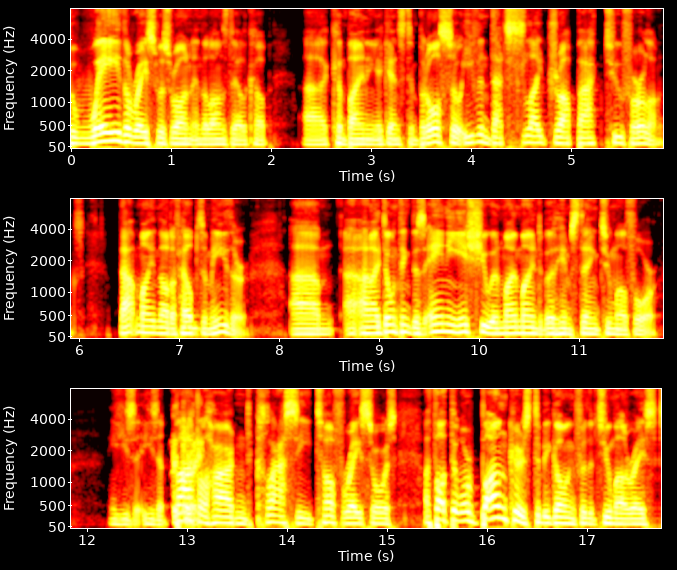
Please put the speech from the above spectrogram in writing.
the way the race was run in the Lonsdale Cup, uh, combining against him, but also even that slight drop back two furlongs, that might not have helped mm. him either. Um, and I don't think there's any issue in my mind about him staying two mile four. He's a, he's a battle hardened, classy, tough racehorse. I thought they were bonkers to be going for the two mile race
